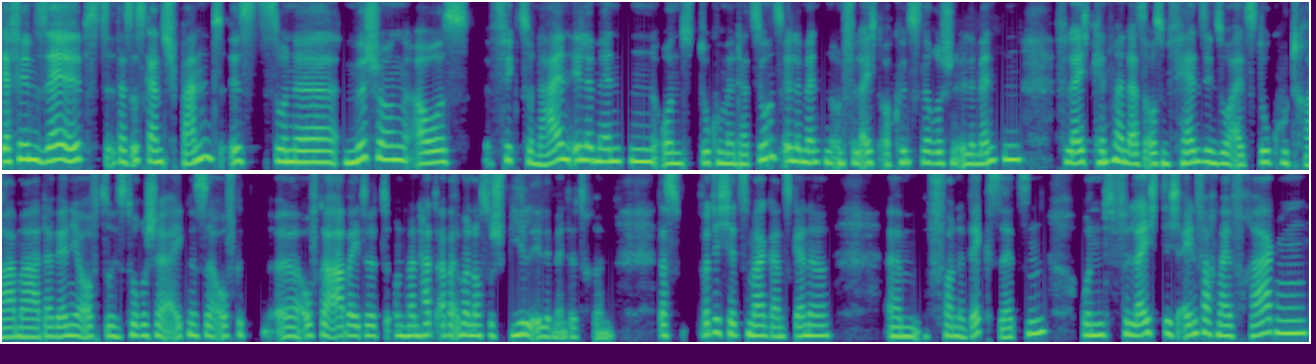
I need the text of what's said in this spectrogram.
Der Film selbst, das ist ganz spannend, ist so eine Mischung aus fiktionalen Elementen und Dokumentationselementen und vielleicht auch künstlerischen Elementen. Vielleicht kennt man das aus dem Fernsehen so als Doku-Drama. Da werden ja oft so historische Ereignisse aufge äh, aufgearbeitet und man hat aber immer noch so Spielelemente drin. Das würde ich jetzt mal ganz gerne ähm, vorne wegsetzen und vielleicht dich einfach mal fragen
